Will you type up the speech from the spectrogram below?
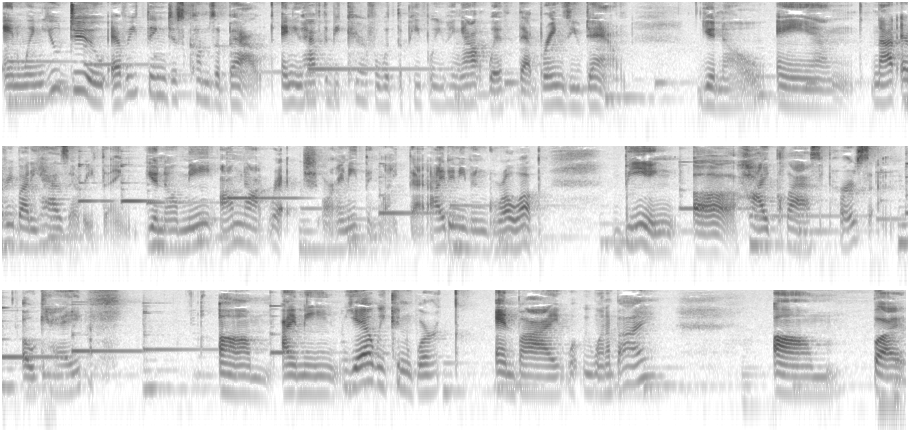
And when you do, everything just comes about, and you have to be careful with the people you hang out with that brings you down you know, and not everybody has everything. You know, me, I'm not rich or anything like that. I didn't even grow up being a high class person, okay? Um, I mean, yeah, we can work and buy what we want to buy. Um, but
